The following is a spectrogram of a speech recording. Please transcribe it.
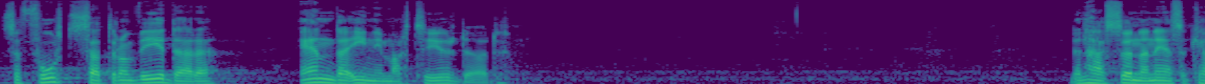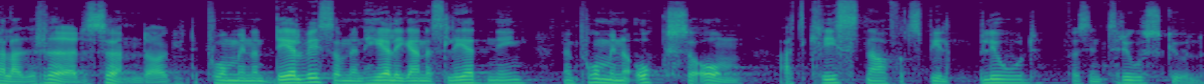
så fortsatte de vidare ända in i martyrdöd. Den här söndagen är en så kallad röd söndag. Det påminner delvis om den heliga Andes ledning men påminner också om att kristna har fått spilt blod för sin tros skull.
